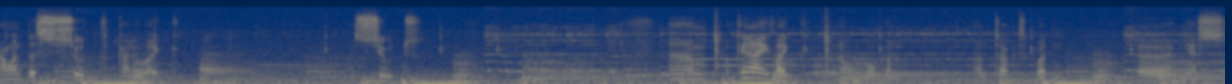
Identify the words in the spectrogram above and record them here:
I want the suit kind of like a suit. Um, can I like no open untucked button? Uh, yes,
